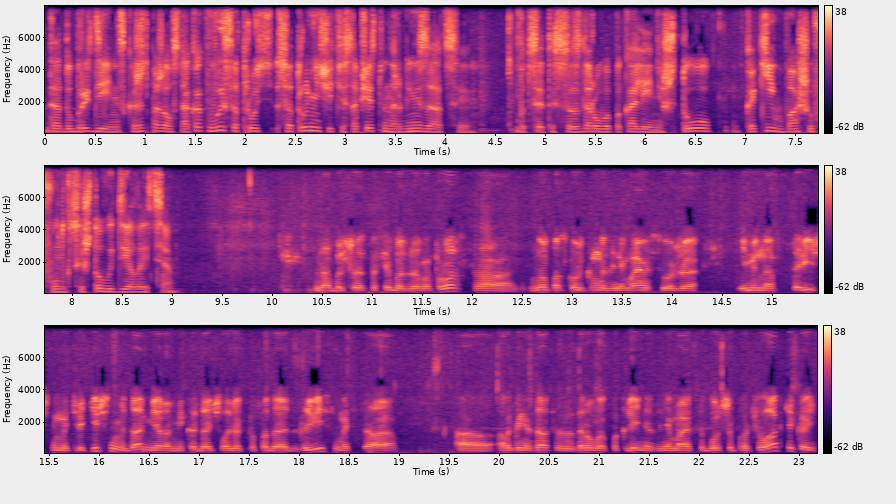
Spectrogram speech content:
Да, добрый день. Скажите, пожалуйста, а как вы сотрудничаете с общественной организацией? Вот с этой, со здоровое поколение? Что, какие ваши функции, что вы делаете? Да, большое спасибо за вопрос. А, но поскольку мы занимаемся уже именно вторичными и третичными да, мерами, когда человек попадает в зависимость, а, а организация за здоровое поколение занимается больше профилактикой,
